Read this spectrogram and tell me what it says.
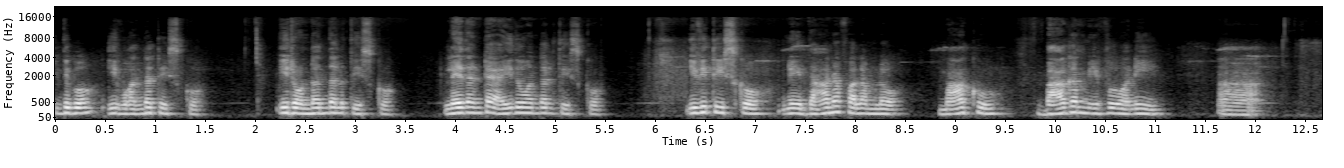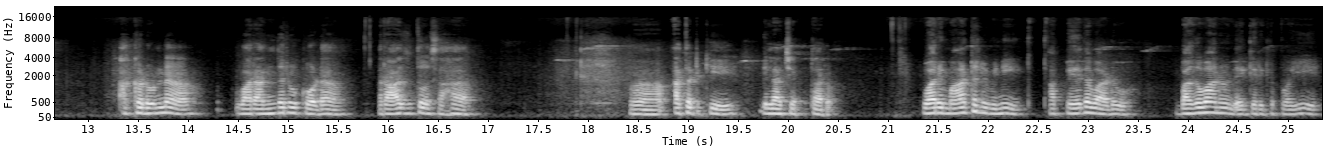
ఇదిగో ఈ వంద తీసుకో. ఈ రెండు వందలు తీసుకో. లేదంటే ఐదు వందలు తీసుకో. ఇవి తీసుకో. నీ దాన ఫలంలో మాకు భాగం ఇవ్వు అని అక్కడున్న వారందరూ కూడా రాజుతో సహా అతడికి ఇలా చెప్తారు. వారి మాటలు విని ఆ పేదవాడు భగవాను దగ్గరికి పోయి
